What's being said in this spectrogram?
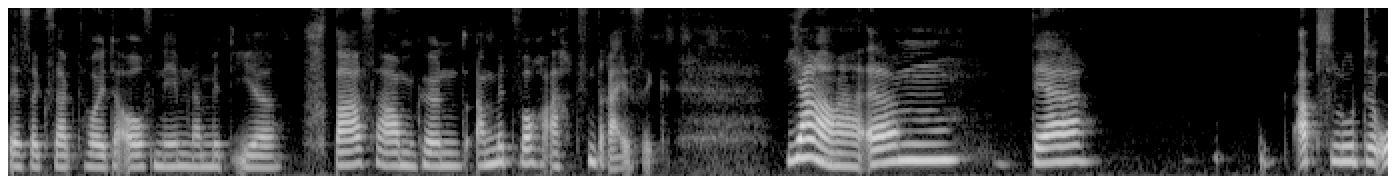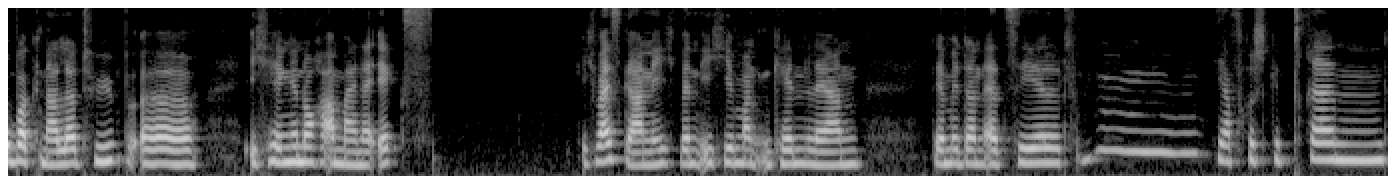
Besser gesagt, heute aufnehmen, damit ihr Spaß haben könnt am Mittwoch 18.30 Uhr. Ja, ähm, der absolute Oberknaller-Typ. Äh, ich hänge noch an meiner Ex. Ich weiß gar nicht, wenn ich jemanden kennenlerne, der mir dann erzählt, hm, ja, frisch getrennt,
